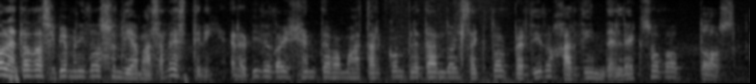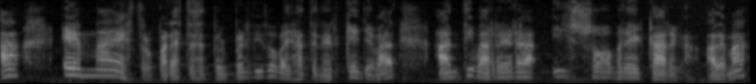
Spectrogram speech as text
Hola a todos y bienvenidos un día más a Destiny. En el vídeo de hoy, gente, vamos a estar completando el sector perdido Jardín del Éxodo 2A en Maestro. Para este sector perdido vais a tener que llevar antibarrera y sobrecarga. Además,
